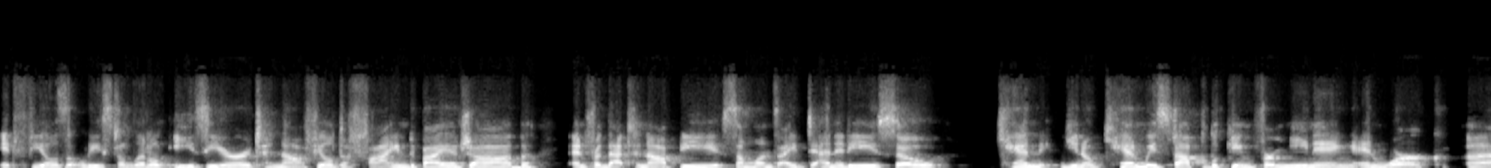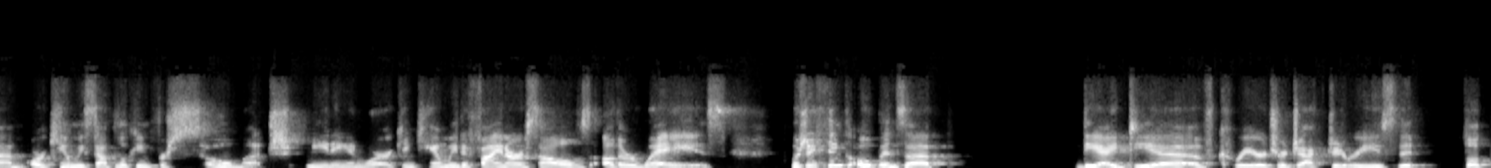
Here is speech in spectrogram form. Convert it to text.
it feels at least a little easier to not feel defined by a job and for that to not be someone's identity. So can you know can we stop looking for meaning in work um, or can we stop looking for so much meaning in work? And can we define ourselves other ways? Which i think opens up the idea of career trajectories that look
